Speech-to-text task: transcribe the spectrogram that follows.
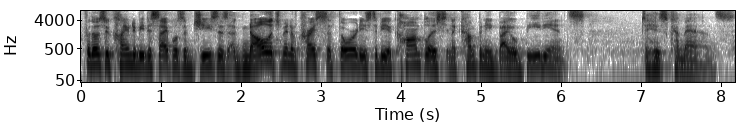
For those who claim to be disciples of Jesus, acknowledgement of Christ's authority is to be accomplished and accompanied by obedience to his commands.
